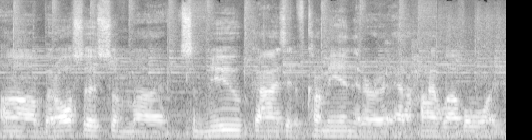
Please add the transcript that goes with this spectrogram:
um, but also some uh, some new guys that have come in that are at a high level, and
